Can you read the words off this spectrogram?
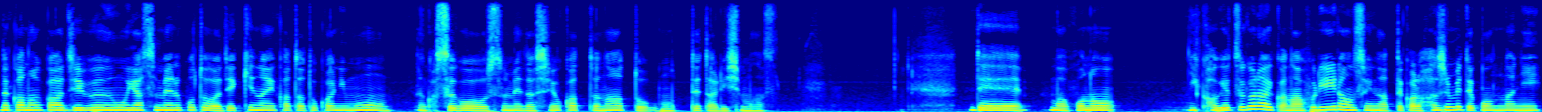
なかなか自分を休めることができない方とかにも、なんかすごいおすすめだしよかったなと思ってたりします。で、まあこの2ヶ月ぐらいかな、フリーランスになってから初めてこんなに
